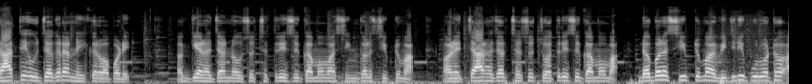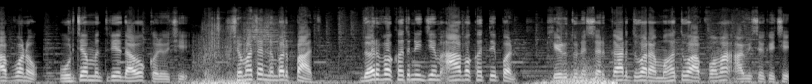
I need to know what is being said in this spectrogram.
રાતે ઉજાગરા નહીં કરવા પડે. અગિયાર હજાર નવસો છત્રીસ ગામોમાં સિંગલ શિફ્ટમાં અને ચાર હજાર છસો ચોત્રીસ ગામોમાં ડબલ શિફ્ટમાં વીજળી પુરવઠો આપવાનો ઊર્જા મંત્રીએ દાવો કર્યો છે. સમાચાર નંબર પાંચ. દર વખતની જેમ આ વખતે પણ ખેડૂતોને સરકાર દ્વારા મહત્વ આપવામાં આવી શકે છે.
